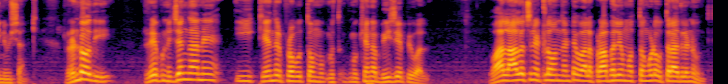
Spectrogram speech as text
ఈ నిమిషానికి. రెండోది రేపు నిజంగానే ఈ కేంద్ర ప్రభుత్వం ముఖ్యంగా బీజేపీ వాళ్ళు వాళ్ళ ఆలోచన ఎట్లా ఉందంటే వాళ్ళ ప్రాబల్యం మొత్తం కూడా ఉత్తరాదిలోనే ఉంది.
